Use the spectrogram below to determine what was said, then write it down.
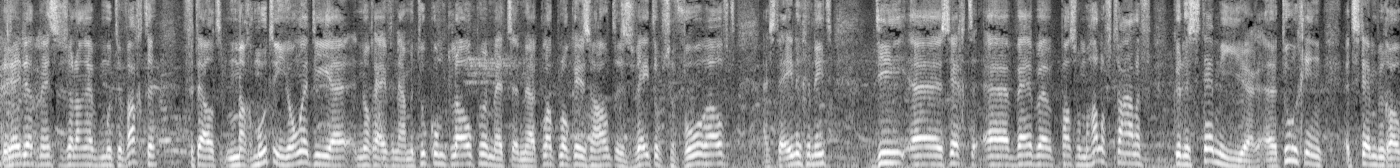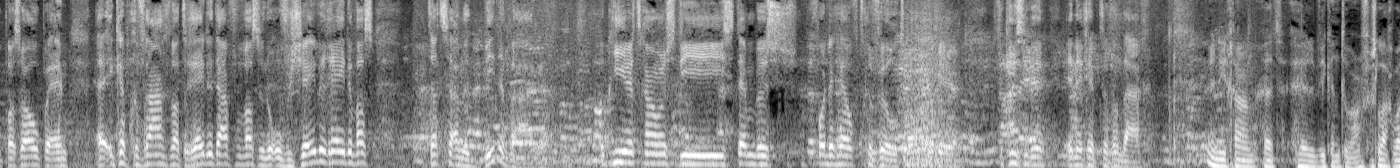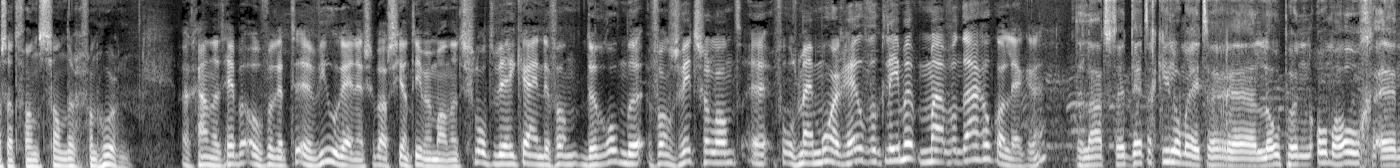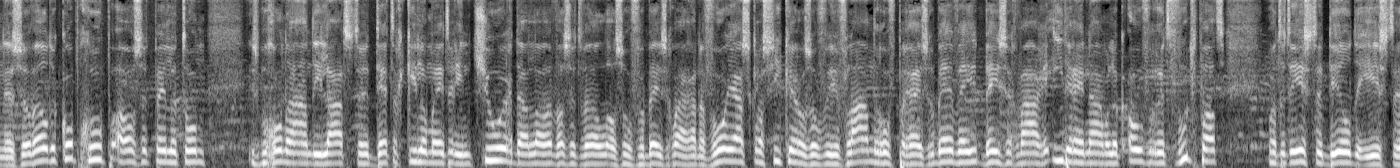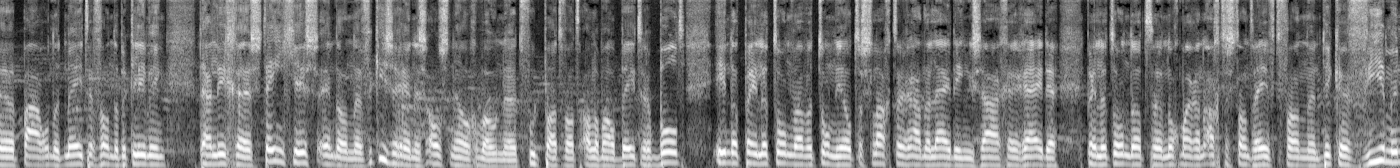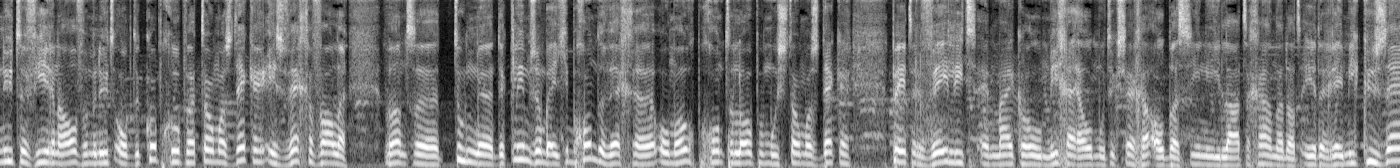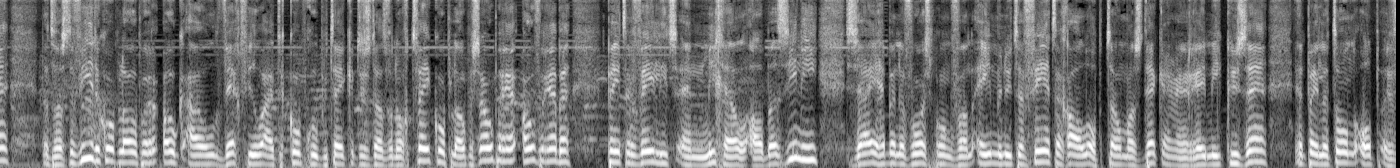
reden dat mensen zo lang hebben moeten wachten... vertelt Mahmoud, een jongen die uh, nog even naar me toe komt lopen... met een uh, klapblok in zijn hand, een zweet op zijn voorhoofd. Hij is de enige niet. Die eh, zegt, uh, we hebben pas om half twaalf kunnen stemmen hier. Uh, toen ging het stembureau pas open. En ik heb gevraagd wat de reden daarvoor was. En de officiële reden was dat ze aan het binnen waren. Ook hier trouwens die stembus voor de helft gevuld ongeveer. Verkiezingen in Egypte vandaag. En die gaan het hele weekend door. Verslag was dat van Sander van Hoorn. We gaan het hebben over het uh, wielrennen, Sebastian Timmerman. Het slotweekeinde van de Ronde van Zwitserland. Uh, volgens mij morgen heel veel klimmen, maar vandaag ook al lekker, hè? De laatste 30 kilometer uh, lopen omhoog. En uh, zowel de kopgroep als het peloton is begonnen aan die laatste 30 kilometer in Tour. Daar was het wel alsof we bezig waren aan een voorjaarsklassieker. Alsof we in Vlaanderen of Parijs-Roubaix bezig waren. Iedereen namelijk over het voetpad. Want het eerste deel, de eerste paar honderd meter van de beklimming... daar liggen steentjes en dan uh, verkiezen renners al snel gewoon het voetpad... wat allemaal beter bolt in dat peloton... waar we Ton de Slachter aan de leiding zagen rijden. Peloton dat nog maar een achterstand heeft van een dikke 4 minuten, 4,5 minuut op de kopgroep. Waar Thomas Dekker is weggevallen. Want uh, toen uh, de klim zo'n beetje begon, de weg uh, omhoog begon te lopen... moest Thomas Dekker, Peter Velits en Michael Michael, moet ik zeggen, Albassini laten gaan. Nadat eerder Remy Cousin, dat was de vierde koploper, ook al wegviel uit de kopgroep. Betekent dus dat we nog twee koplopers over hebben. Peter Velits en Michael Albassini. Zij hebben een voorsprong van 1 minuut en 40 al op Thomas Dekker en Remy Cousin. En peloton op 4,5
